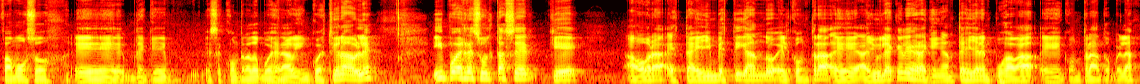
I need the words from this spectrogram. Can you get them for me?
famoso eh, de que ese contrato pues era bien cuestionable. Y pues resulta ser que ahora está ella investigando el contrato eh, a Julia Keller, a quien antes ella le empujaba eh, contratos, ¿verdad?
